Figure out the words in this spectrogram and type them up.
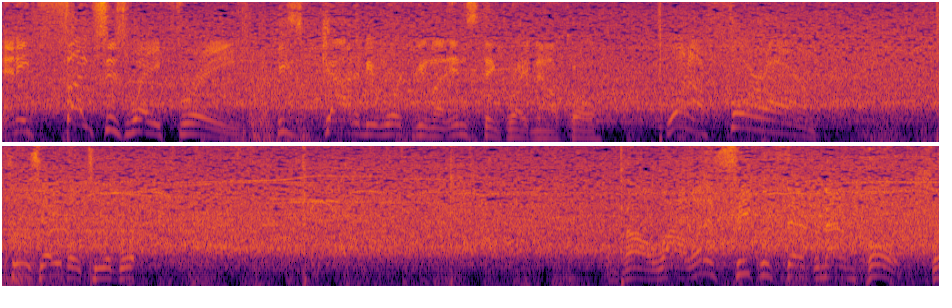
And he fights his way free. He's got to be working on instinct right now, Cole. What a forearm. Crews able to avoid. Oh, wow, what a sequence there from Adam Cole. So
